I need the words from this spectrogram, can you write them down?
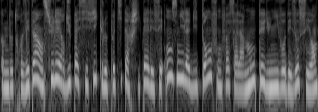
Comme d'autres États insulaires du Pacifique, le petit archipel et ses 11 000 habitants font face à la montée du niveau des océans.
